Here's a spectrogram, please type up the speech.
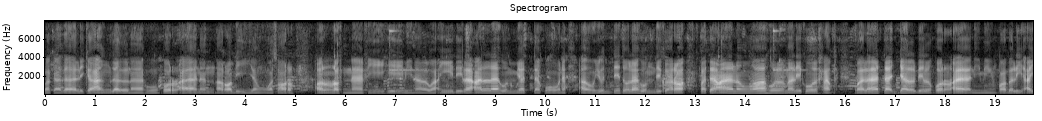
وكذلك أنزلناه قرآنا عربيا وصر عرفنا فيه من الوعيد لعلهم يتقون أو يدث لهم ذكرا فتعالى الله الملك الحق. ولا تجل بالقرآن من قبل أن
